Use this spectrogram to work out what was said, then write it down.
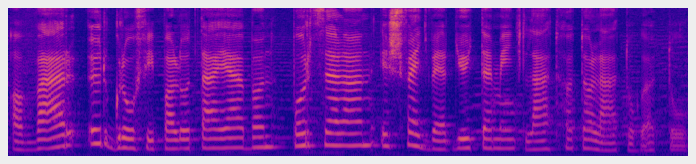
A vár őrgrófi palotájában porcelán és fegyvergyűjteményt láthat a látogató.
